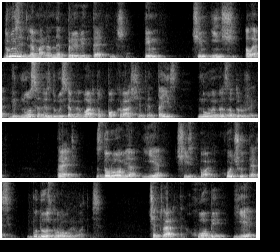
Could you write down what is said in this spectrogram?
Друзі для мене не пріоритетніше, тим, чим інші. Але відносини з друзями варто покращити та із новими задружити. Третє. Здоров'я є 6 балів, хочу 10. Буду оздоровлюватися. Четверте. Хобі є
